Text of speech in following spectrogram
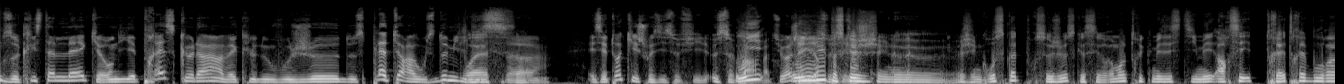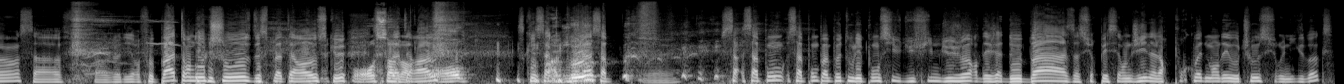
Swamps Crystal Lake, on y est presque là avec le nouveau jeu de Splatterhouse 2010. Ouais, c'est ça. Euh, Et c'est toi qui as choisi ce film. Euh, ce- Oui, bah, tu vois, j'allais oui, dire oui, ce parce film. que j'ai une, euh, j'ai une grosse cote pour ce jeu, parce que c'est vraiment le truc mésestimé. Alors c'est très très bourrin, ça. Enfin, je veux dire, faut pas attendre autre chose de Splatterhouse que Oh, ça va. Splatterhouse, Oh, parce que ça, Un peu. voilà, ça, ouais. ça, ça, pompe, ça pompe un peu tous les poncifs du film du genre déjà de base sur PC Engine. Alors pourquoi demander autre chose sur une Xbox?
